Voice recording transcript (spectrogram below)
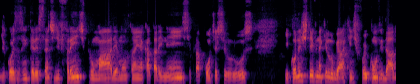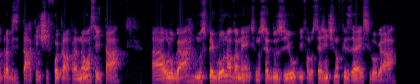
de coisas interessantes de frente para o mar e a montanha catarinense, para a Ponte Estilo Luz. E quando a gente esteve naquele lugar que a gente foi convidado para visitar, que a gente foi para lá para não aceitar, uh, o lugar nos pegou novamente, nos seduziu e falou: se a gente não fizer esse lugar,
